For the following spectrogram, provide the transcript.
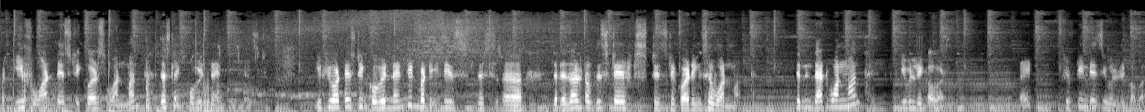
but if one test requires one month just like COVID-19 test if you are testing COVID-19 but it is this uh, the result of this test is requiring say one month. Then in that one month you will recover right? 15 days you will recover.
